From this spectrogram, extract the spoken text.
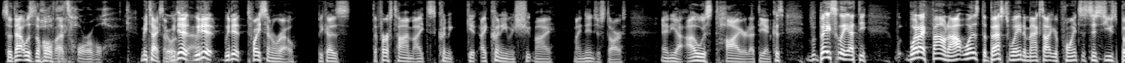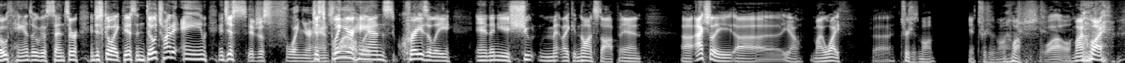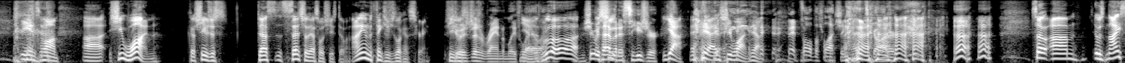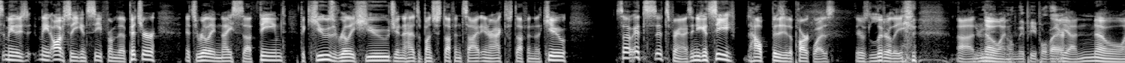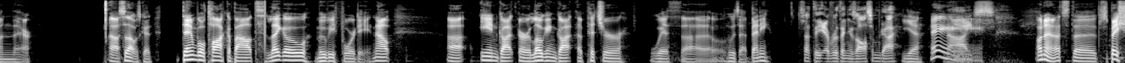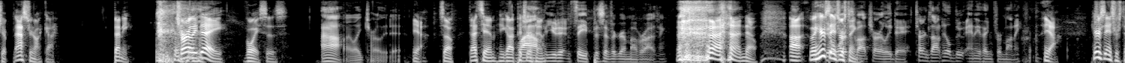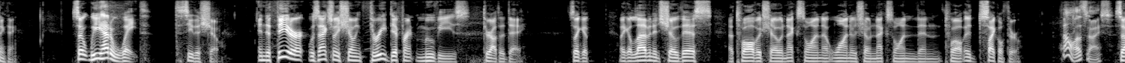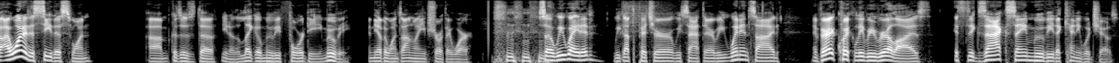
So that was the whole oh, thing. that's horrible. Let me tell you something. We did we did we did it twice in a row because the first time I just couldn't get I couldn't even shoot my my ninja stars, and yeah, I was tired at the end because basically at the what I found out was the best way to max out your points is just use both hands over the sensor and just go like this and don't try to aim and just You just fling your hands. just hands. fling your hands crazily and then you shoot like nonstop. And uh, actually, uh, you know, my wife, uh, Trisha's mom, yeah, Trisha's mom. Wow, Wow. my wife, Ian's mom, uh, she won because she was just. That's essentially that's what she's doing. I don't even think she was looking at the screen. She She was just, just randomly Yeah, flailing. blah. she was She- having a seizure. yeah, yeah, she won. Yeah. it's all the flashing lights got her. So um, it was nice. I mean, I mean, obviously you can see from the picture, it's really nice uh, themed. The queue's really huge and it has a bunch of stuff inside, interactive stuff in the queue. So it's it's very nice, and you can see how busy the park was. There's literally uh, no one. Only people there. Yeah, no one there. Uh, so that was good. Then we'll talk about Lego Movie 4D. Now, uh, Ian got or Logan got a picture with uh, who's that? Benny. Is that the everything is awesome guy? Yeah. Hey. Nice. Oh no, that's the spaceship astronaut guy, Benny, Charlie Day voices. Ah. I like Charlie Day. Yeah, so that's him. He got a picture Wow, of you didn't see Pacific Rim Uprising. him. no, uh, but here's the interesting. about Charlie Day. Turns out he'll do anything for money. Yeah, here's the interesting thing. So we had to wait to see this show, and the theater was actually showing three different movies throughout the day. So like a like eleven would show this, at twelve would show next one, at one it would show next one, then twelve it'd cycle through. Oh, that's nice. So I wanted to see this one um, because it was the you know the Lego Movie 4D movie, and the other ones I'm not even sure what they were. so we waited. We got the picture. We sat there. We went inside, and very quickly we realized it's the exact same movie that Kennywood shows.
